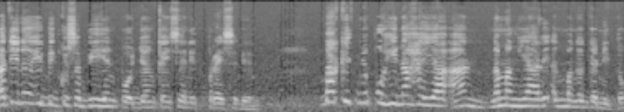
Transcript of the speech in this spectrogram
At ibig ko sabihin po diyan kay Senate President. Bakit niyo po hinahayaan na mangyari ang mga ganito?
